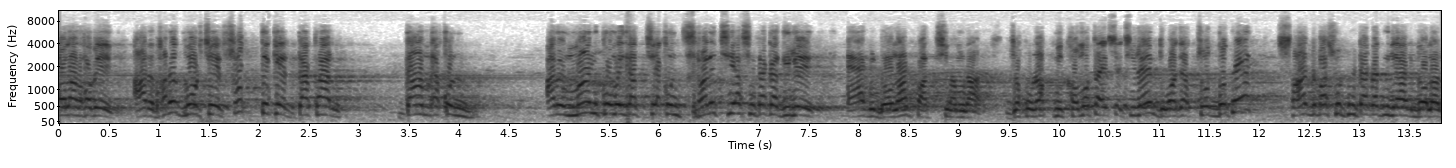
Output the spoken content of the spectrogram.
ডলার হবে, আর ভারতবর্ষের সব থেকে টাকার দাম এখন আরও মান কমে যাচ্ছে। এখন সাড়ে ছিয়াশি টাকা দিলে এক ডলার পাচ্ছি আমরা। যখন আপনি ক্ষমতা এসেছিলেন দু হাজার চোদ্দতে, ষাট বাষট্টি টাকা দিলে এক ডলার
